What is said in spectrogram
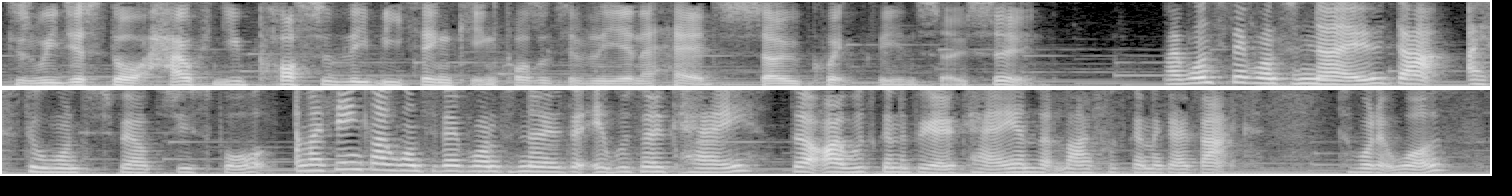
because we just thought, how can you possibly be thinking positively in a head so quickly and so soon? I wanted everyone to know that I still wanted to be able to do sport. And I think I wanted everyone to know that it was okay, that I was going to be okay, and that life was going to go back to what it was.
